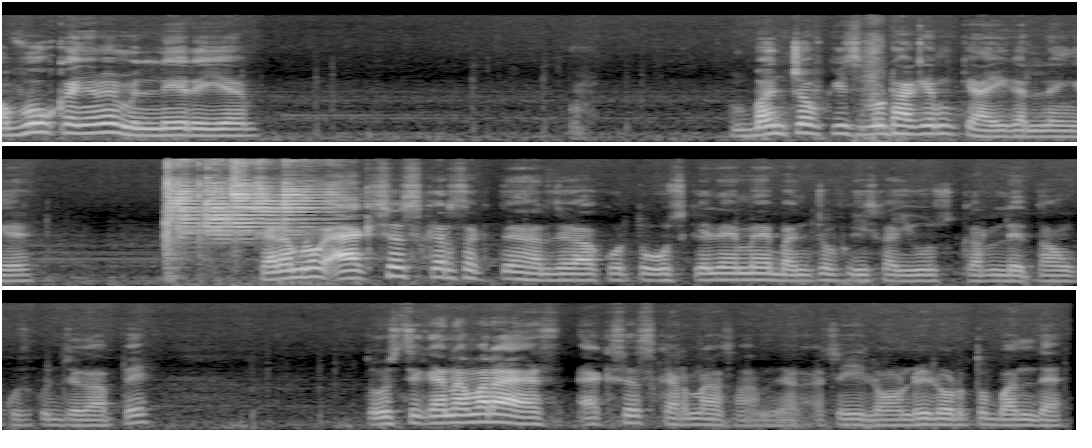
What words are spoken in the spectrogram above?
अब वो कहीं हमें मिल नहीं रही है। बंच ऑफ़ किस भी उठा के हम क्या ही कर लेंगे। खैर, हम लोग एक्सेस कर सकते हैं हर जगह को तो उसके लिए मैं बंच ऑफ़ कीज का यूज़ कर लेता हूँ कुछ कुछ जगह पे। तो उससे कहना हमारा एक्सेस करना आसान हो जाएगा। अच्छा ये लॉन्ड्री डोर तो बंद है।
